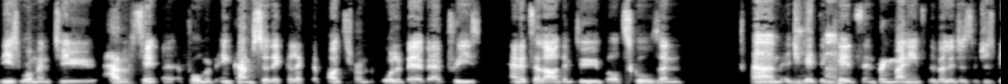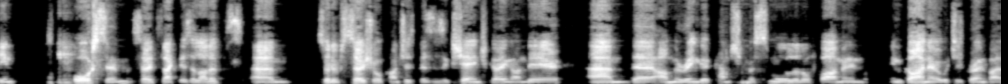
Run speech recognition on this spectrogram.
these women to have a, a, form of income. So they collect the pods from the fallen baobab trees and it's allowed them to build schools and um, educate the mm-hmm. kids and bring money into the villages, which has been awesome. So it's like there's a lot of um, sort of social conscious business exchange going on there. Um, the our moringa comes from a small little farm in, in Ghana, which is grown by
